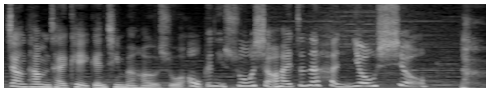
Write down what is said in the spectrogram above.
这样他们才可以跟亲朋好友说：“哦，我跟你说，我小孩真的很优秀，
